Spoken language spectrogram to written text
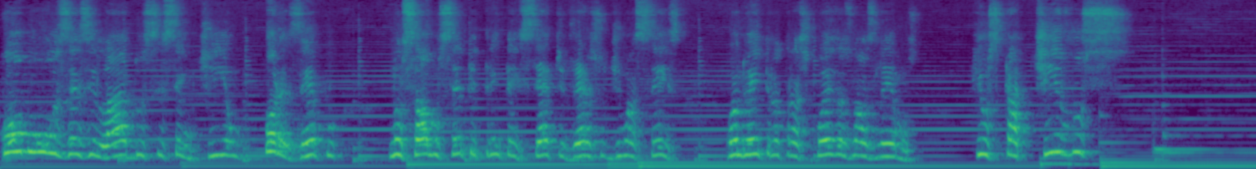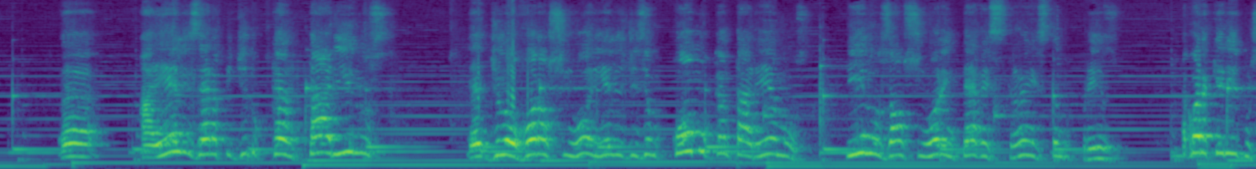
como os exilados se sentiam, por exemplo, no Salmo 137, verso de 1 a 6, quando, entre outras coisas, nós lemos que os cativos uh, a eles era pedido cantar hinos eh, de louvor ao Senhor, e eles diziam: Como cantaremos hinos ao Senhor em terra estranha, estando preso? Agora, queridos,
